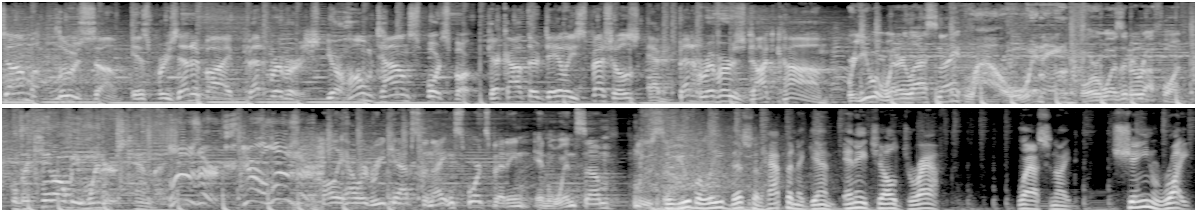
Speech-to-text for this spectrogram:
Some Lose Some is presented by Bet Rivers, your hometown sportsbook. Check out their daily specials at betrivers.com. Were you a winner last night? Wow, winning. Or was it a rough one? Well, they can't all be winners, can they? Loser! You're a loser! Pauly Howard recaps the night in sports betting in Win Some, Lose Some. Do you believe this had happened again? NHL draft last night. Shane Wright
